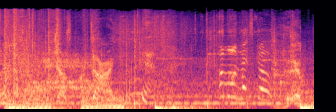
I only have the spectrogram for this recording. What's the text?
that. Just die. Come on, let's go.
